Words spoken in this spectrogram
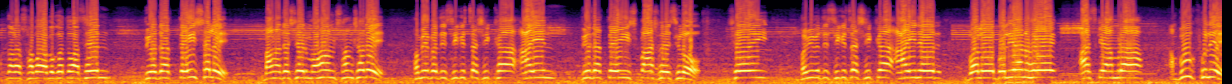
আপনারা সবাই অবগত আছেন। দুই হাজার তেইশ সালে বাংলাদেশের মহান সংসদে হোমিওপ্যাথি চিকিৎসা শিক্ষা আইন দুই হাজার তেইশ পাশ হয়েছিল। সেই হোমিওপ্যাথি চিকিৎসা শিক্ষা আইনের বলে বলিয়ান হয়ে আজকে আমরা বুক ফুলিয়ে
